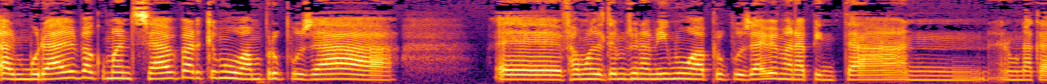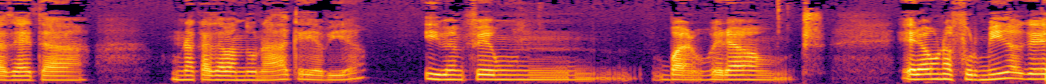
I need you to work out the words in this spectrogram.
el mural va començar perquè m'ho van proposar eh, fa molt de temps un amic m'ho va proposar i vam anar a pintar en, en una caseta una casa abandonada que hi havia i vam fer un... Bueno, era, un- era una formiga que,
